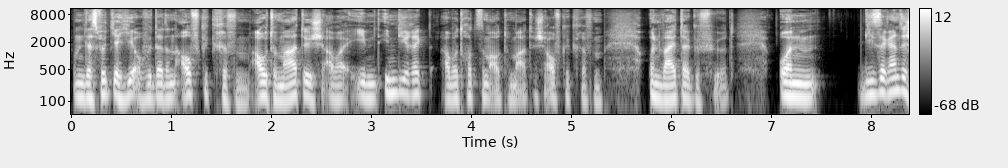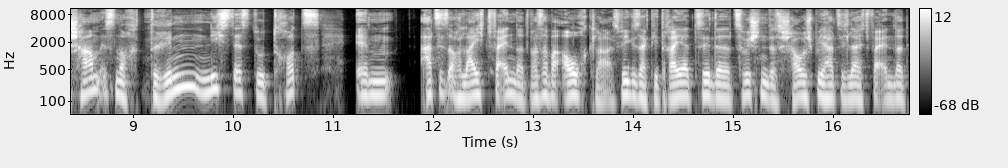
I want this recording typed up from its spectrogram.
und das wird ja hier auch wieder dann aufgegriffen. Automatisch, aber eben indirekt, aber trotzdem automatisch aufgegriffen und weitergeführt. Und dieser ganze Charme ist noch drin, nichtsdestotrotz ähm, hat sich auch leicht verändert, was aber auch klar ist. Wie gesagt, die drei Jahrzehnte dazwischen, das Schauspiel hat sich leicht verändert,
